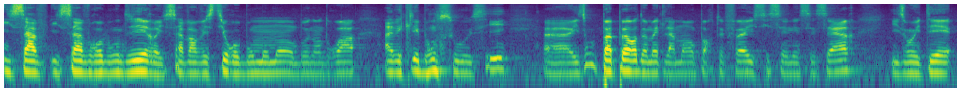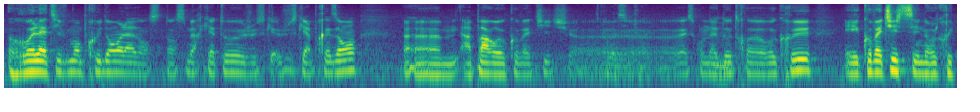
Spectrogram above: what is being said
ils, savent, ils savent rebondir, ils savent investir au bon moment, au bon endroit, avec les bons sous aussi. Euh, ils n'ont pas peur de mettre la main au portefeuille si c'est nécessaire. Ils ont été relativement prudents là dans, ce- dans ce mercato jusqu'à jusqu'à présent. Euh, à part euh, Kovacic, euh, Kovacic, ouais. est-ce qu'on a Mm. d'autres recrues? Et Kovacic, c'est une recrue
